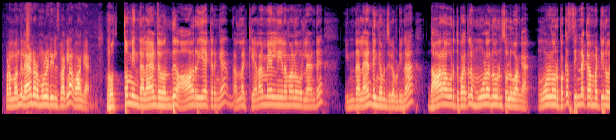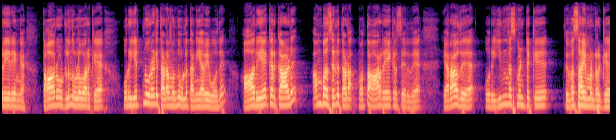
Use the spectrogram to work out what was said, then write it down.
இப்போ நம்ம வந்து லேண்டோட முழு டீல்ஸ் பார்க்கலாம். வாங்க. மொத்தம் இந்த லேண்டு வந்து ஆறு ஏக்கருங்க. நல்ல கிளமேல் நீளமான ஒரு லேண்டு இந்த லேண்ட் இங்கே அமைஞ்சிருக்கு அப்படின்னா தாராபுரத்து பக்கத்தில் மூலனூர்னு சொல்லுவாங்க. மூலனூர் பக்கம் சின்ன காம்பட்டின்னு ஒரு ஏரியாங்க. தார் ரோட்லேருந்து உள்ளே வரக்கு ஒரு எட்நூறு அடி தடம் வந்து உள்ளே தனியாகவே போகுது. ஆறு ஏக்கர் காடு ஐம்பது சென்ட் தடம். மொத்தம் ஆறு ஏக்கர் சேருது. யாராவது ஒரு இன்வெஸ்ட்மெண்ட்டுக்கு விவசாயம் பண்ணுறக்கு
